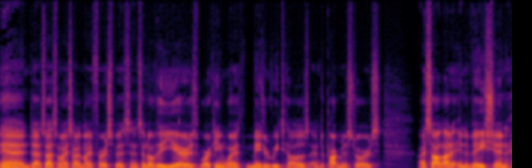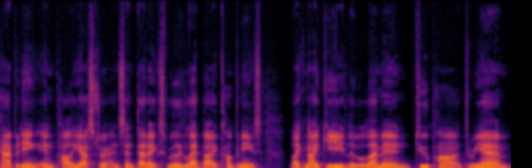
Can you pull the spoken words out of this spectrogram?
And uh, so that's when I started my first business. And over the years, working with major retailers and department stores, I saw a lot of innovation happening in polyester and synthetics, really led by companies like Nike, Lululemon, DuPont, 3M.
